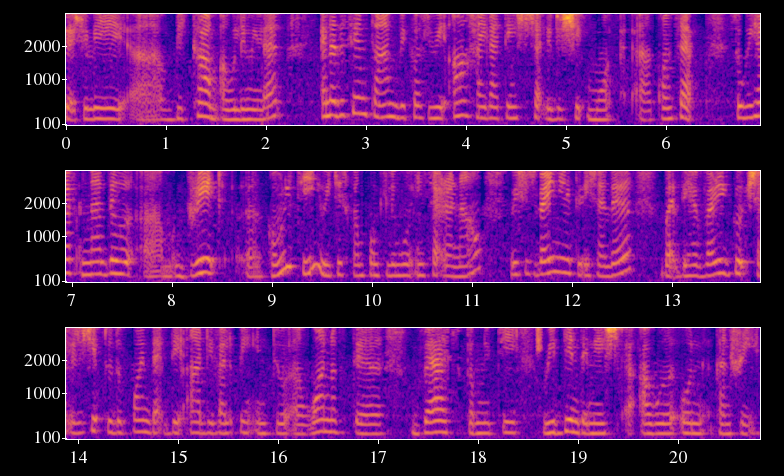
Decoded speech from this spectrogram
to actually uh, become our Living Lab. And at the same time because we are highlighting shared leadership more uh, concept. So we have another um, great uh, community which is Kampung Kilimu inside right now which is very near to each other but they have very good shared leadership to the point that they are developing into uh, one of the best community within the nation uh, our own country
